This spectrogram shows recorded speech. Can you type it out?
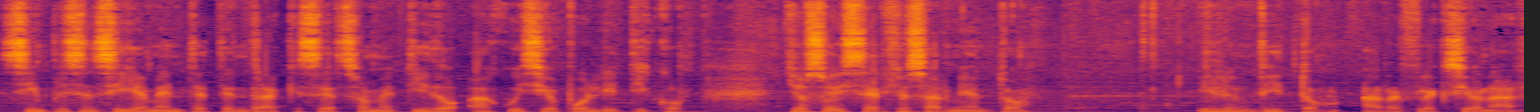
simple y sencillamente tendrá que ser sometido a juicio político. Yo soy Sergio Sarmiento y lo invito a reflexionar.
